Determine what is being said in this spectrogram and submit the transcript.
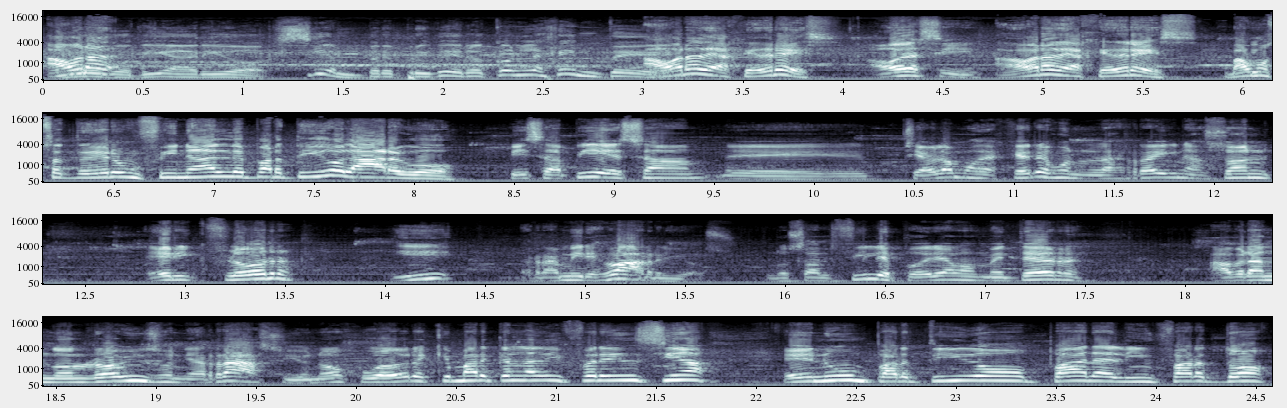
Ahora, Nuevo diario, siempre primero con la gente. Ahora de ajedrez. Ahora sí. Ahora de ajedrez. Vamos a tener un final de partido largo. Pieza a pieza. Eh, si hablamos de ajedrez, bueno, las reinas son Eric Flor y Ramírez Barrios. Los alfiles podríamos meter a Brandon Robinson y a Racio, ¿no? Jugadores que marcan la diferencia en un partido para el infarto.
